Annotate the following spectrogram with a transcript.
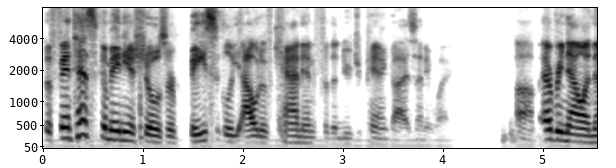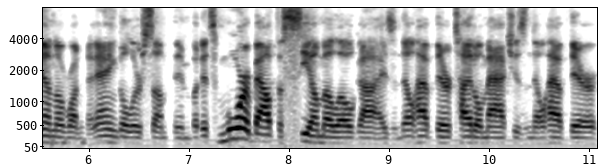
the Fantastica Mania shows are basically out of canon for the New Japan guys anyway. Um, every now and then they'll run an angle or something, but it's more about the CMLL guys, and they'll have their title matches and they'll have their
